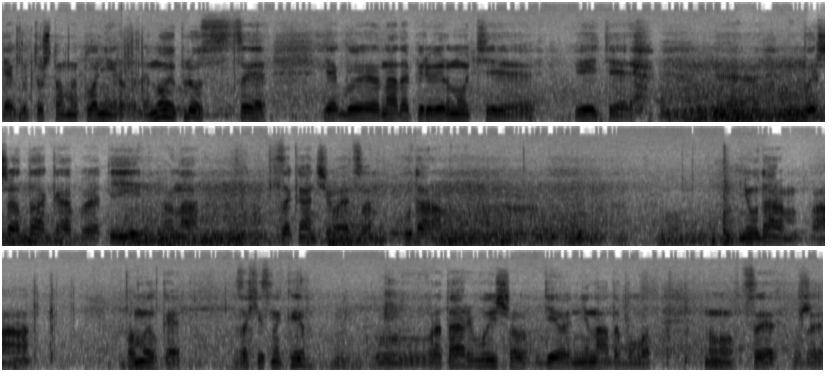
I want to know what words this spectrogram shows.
якби то, що ми планировали. Ну і плюс це якби надо перевернуть, э, видите, перша атака, і вона заканчивается ударом. Не ударом, а помилкою захисників. Вратарь вийшов, де не треба було. Ну, це вже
